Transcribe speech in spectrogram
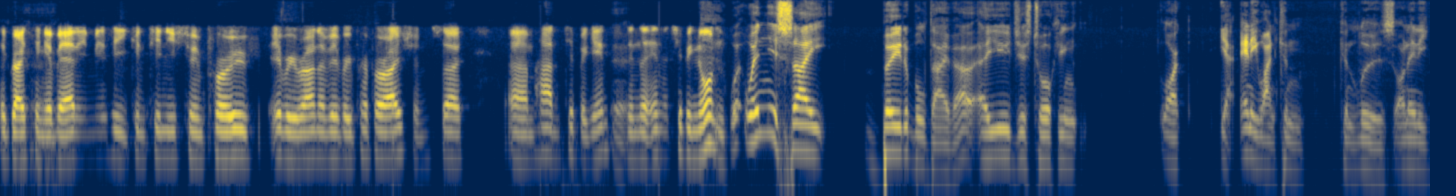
the great thing about him is he continues to improve every run of every preparation. So um, hard to tip against Yeah. in the in the Chipping Norton. When you say beatable, Dave, are you just talking like yeah anyone can can lose on any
